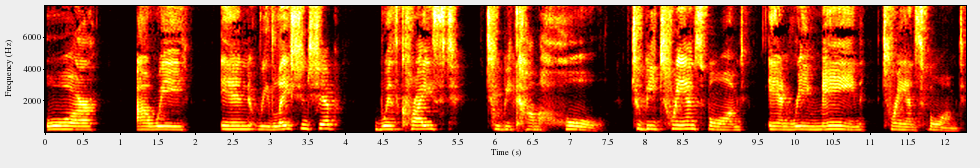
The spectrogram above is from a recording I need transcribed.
Or are we in relationship with Christ to become whole, to be transformed and remain transformed?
